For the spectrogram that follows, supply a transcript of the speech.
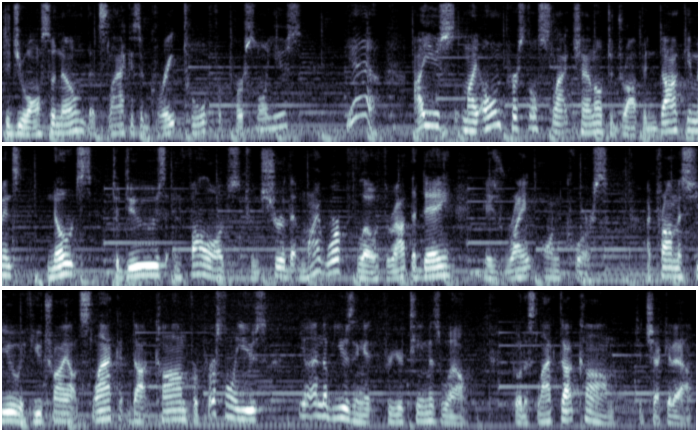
Did you also know that Slack is a great tool for personal use? Yeah, I use my own personal Slack channel to drop in documents, notes, to dos, and follow ups to ensure that my workflow throughout the day is right on course. I promise you, if you try out slack.com for personal use, you'll end up using it for your team as well. Go to slack.com to check it out.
